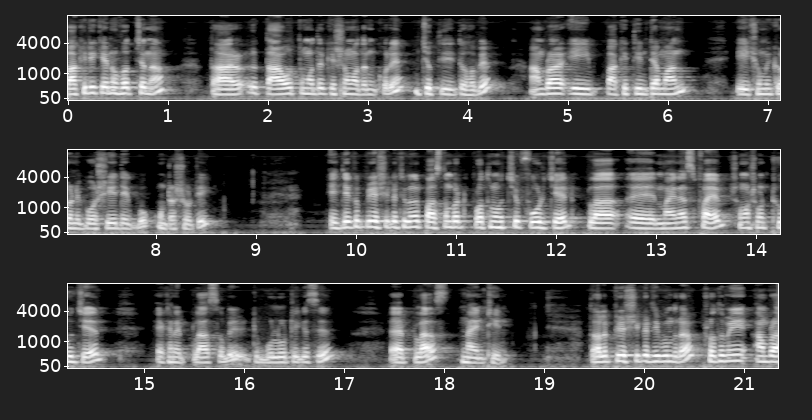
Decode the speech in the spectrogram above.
বাকিটি কেন হচ্ছে না? তার, তাও তোমাদেরকে সমাধান করে যুক্তি দিতে হবে। আমরা এই বাকি তিনটা মান এই সমীকরণে বসিয়ে দেখব কোনটা সঠিক। এই দেখো প্রিয় শিক্ষার্থী পাঁচ নম্বর প্রথম হচ্ছে four z plus minus five সমান সমান টু জেড এখানে প্লাস হবে, একটু বলে উঠে গেছে প্লাস নাইনটিন তাহলে প্রিয় শিক্ষার্থী বন্ধুরা, প্রথমে আমরা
